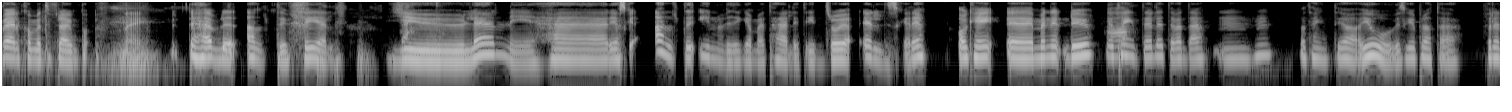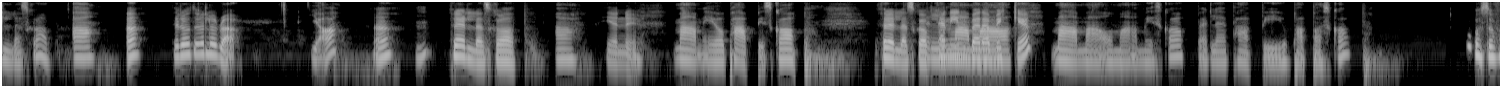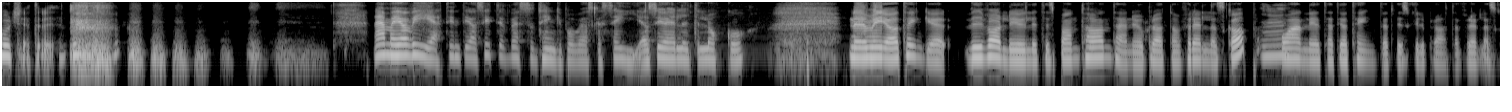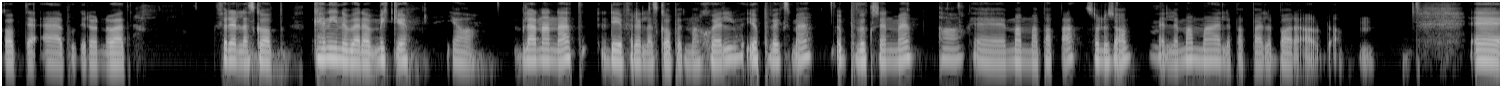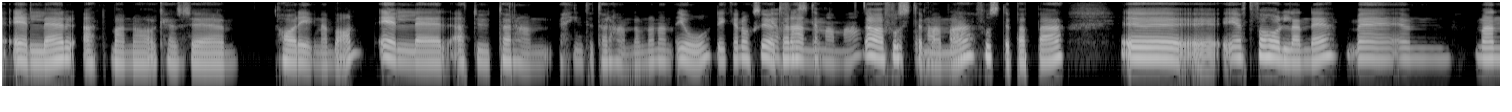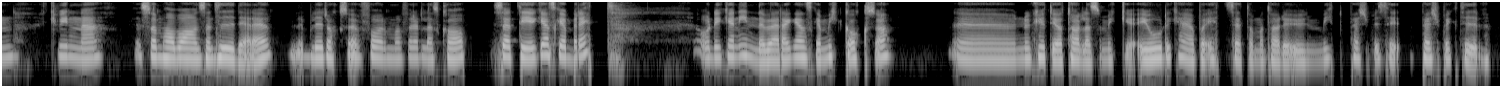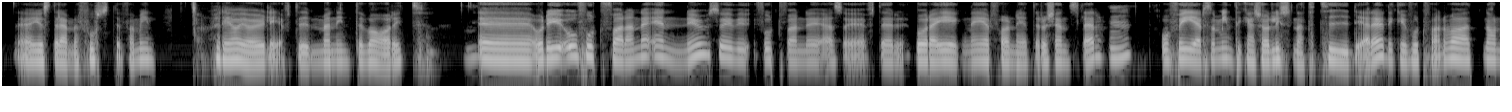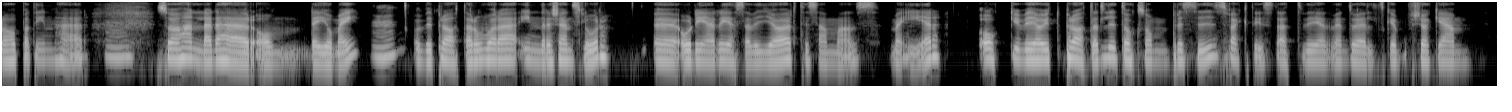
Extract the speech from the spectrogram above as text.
Välkommen till Frank. Nej, det här blir alltid fel. Julen är här. Jag ska alltid inviga med ett härligt intro. Jag älskar det. Okej, eh, men du, jag Ja. tänkte lite, vänta. Mhm. Vad tänkte jag? Jo, vi ska ju prata föräldraskap. Ja. Det låter väl bra? Ja. Föräldraskap, ja. Jenny. Mami och pappiskap. Föräldraskap Eller kan innebära mamma. mycket. Mamma och mamiskap eller pappi och pappaskap. Och så fortsätter vi. Nej men jag vet inte, jag sitter mest och tänker på vad jag ska säga så jag är lite loco. Nej, men jag tänker, vi valde ju lite spontant här nu att prata om föräldraskap. Mm. Och anledningen till att jag tänkte att vi skulle prata föräldraskap, det är på grund av att föräldraskap kan innebära mycket. Ja. Bland annat det föräldraskapet man själv är uppväxt med, uppvuxen med. ja. Eh, mamma, pappa, som du sa. Mm. Eller mamma eller pappa eller bara. ja. Mm. Eh, eller att man har, kanske har egna barn. Eller att du tar hand, inte tar hand om någon annan. Jo, det kan också göra. Jag tar hand om fostermamma. Ja, fostermamma, fosterpappa. Eh, I ett förhållande med en man, kvinna som har barn sedan tidigare. Det blir också en form av föräldraskap. Så att det är ganska brett. Och det kan innebära ganska mycket också. Eh, nu kan inte jag tala så mycket. Jo, det kan jag på ett sätt om man tar det ur mitt perspektiv. perspektiv. Eh, just det där med fosterfamilj. För det har jag ju levt i, men inte varit. Eh, och det är och fortfarande ännu så är vi fortfarande alltså, efter våra egna erfarenheter och känslor. Mm. Och för er som inte kanske har lyssnat tidigare, det kan ju fortfarande vara att någon har hoppat in här, Mm. så handlar det här om dig och mig. Mm. Och vi pratar om våra inre känslor. Eh, och det är en resa vi gör tillsammans med er. Och vi har ju pratat lite också om precis faktiskt att vi eventuellt ska försöka,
